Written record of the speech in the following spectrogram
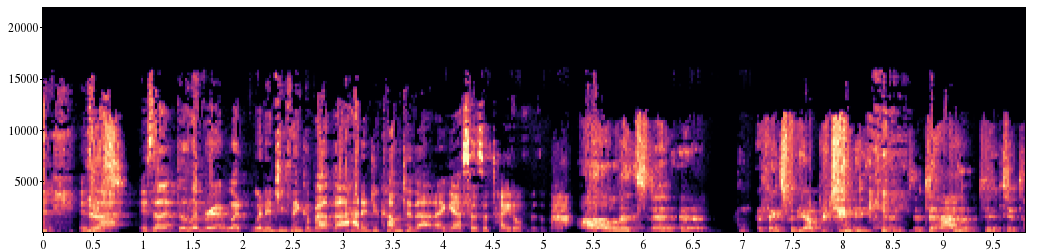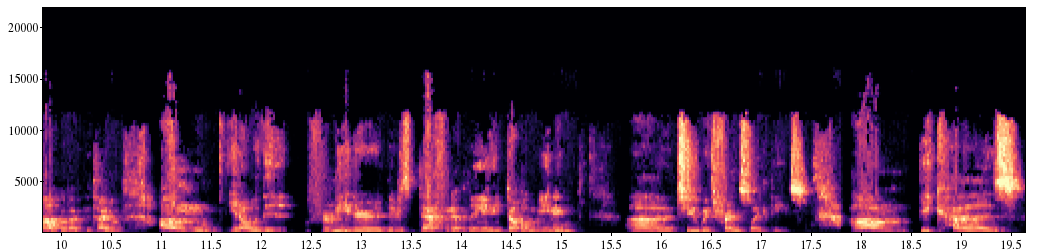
is yes. that is that deliberate? What what did you think about that? How did you come to that? I guess as a title for the book. Uh, well, that's uh, uh thanks for the opportunity to, to, to, to, to talk about the title. Um, you know, the, for me, there, there's definitely a double meaning uh, to with friends like these, um, because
